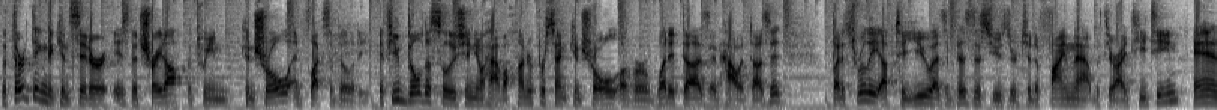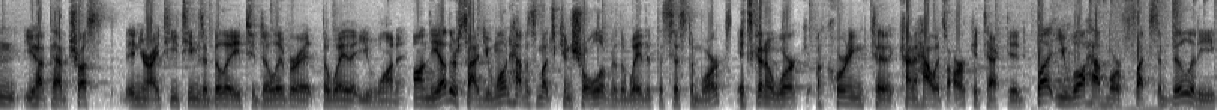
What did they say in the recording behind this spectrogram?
The third thing to consider is the trade-off between control and flexibility. If you build a solution, you'll have 100% control over what it does and how it does it, but it's really up to you as a business user to define that with your IT team, and you have to have trust in your IT team's ability to deliver it the way that you want it. On the other side, you won't have as much control over the way that the system works. It's gonna work according to kind of how it's architected, but you will have more flexibility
